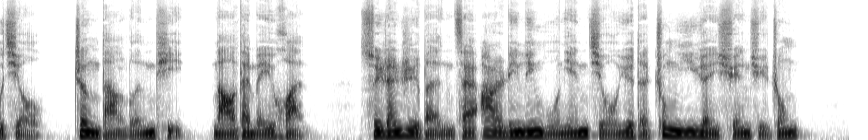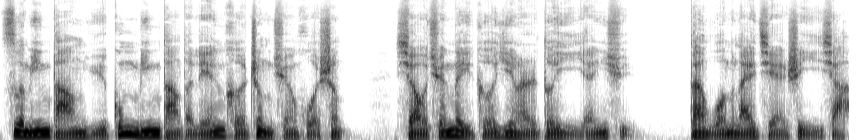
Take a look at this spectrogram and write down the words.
不久，政党轮替，脑袋没换。虽然日本在二零零五年九月的众议院选举中，自民党与公民党的联合政权获胜，小泉内阁因而得以延续，但我们来检视一下，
